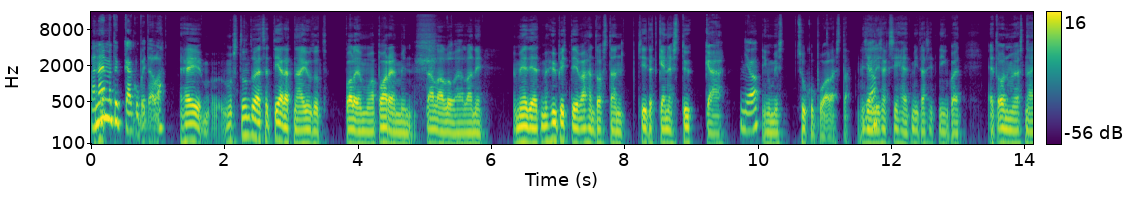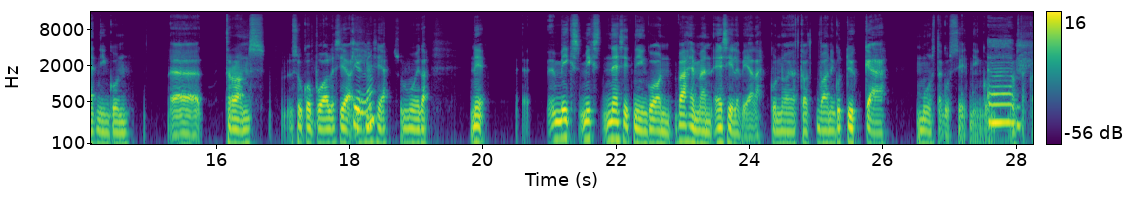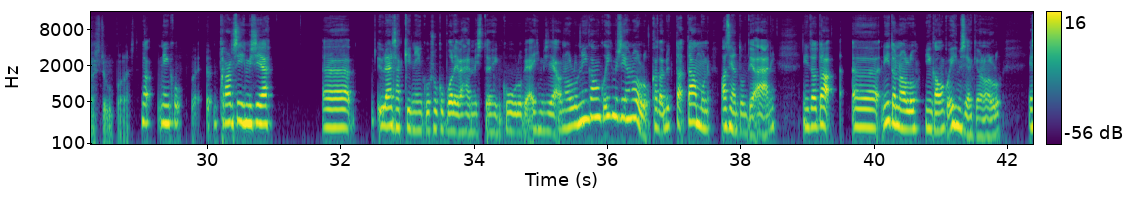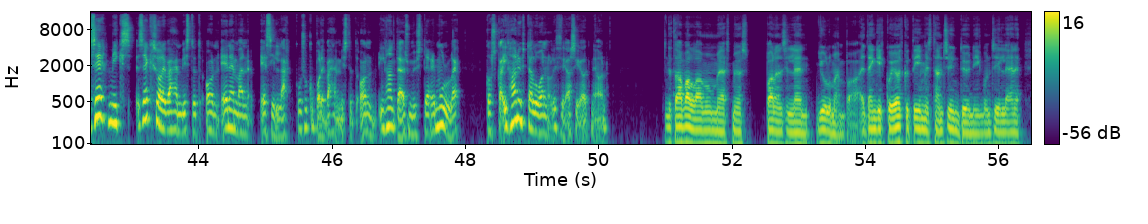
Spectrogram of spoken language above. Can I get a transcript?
Mä näin mä tykkään kuvitella. hei, musta tuntuu, että sä tiedät nämä jutut paljon mua paremmin tällä alueella, niin mä mietin, että me hypittiin vähän tosta siitä, että kenestä tykkää, Joo. niin kuin mistä sukupuolesta. Niin sen Joo. lisäksi siihen, että mitä sit niin kuin, että, että on myös näitä niin kuin, äh, transsukupuolisia Kyllä. ihmisiä, sun muita. Niin miksi, miksi ne sitten niinku on vähemmän esillä vielä, kuin nuo, jotka vaan niinku tykkää muusta kuin siitä niinku Öö. sukupuolesta? No niin kuin transihmisiä, öö, yleensäkin niin kuin sukupuolivähemmistöihin kuuluvia ihmisiä on ollut niin kauan kuin ihmisiä on ollut. Kato, nyt tämä on mun asiantuntija-ääni. Niin tota, öö, niitä on ollut niin kauan kuin ihmisiäkin on ollut. Ja se, miksi seksuaalivähemmistöt on enemmän esillä kuin sukupuolivähemmistöt, on ihan täys mysteeri mulle, koska ihan yhtä luonnollisia asioita ne on. Ja tavallaan mun mielestä myös paljon silleen julmempaa. Etenkin kun jotkut ihmisethän syntyy niin kuin silleen, että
